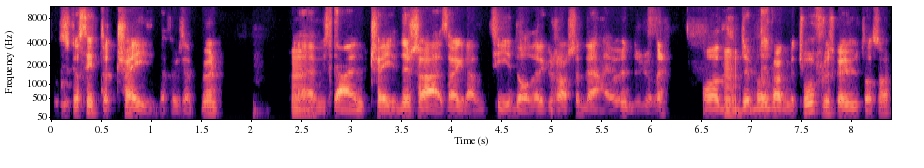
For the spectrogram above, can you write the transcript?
hvis du skal sitte og trade, f.eks. Eh, Mm. hvis jeg er en trader, så er det greit 10 dollar i kurtasje, det er jo 100 kroner. Og Mm. du må gange med to, for du skal ut også.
